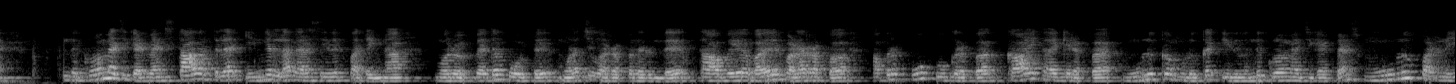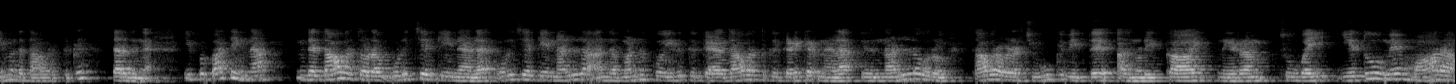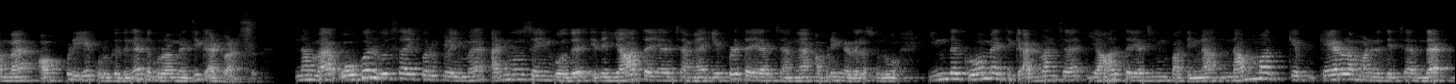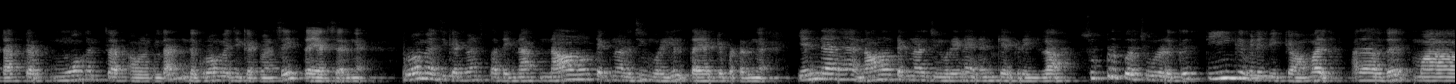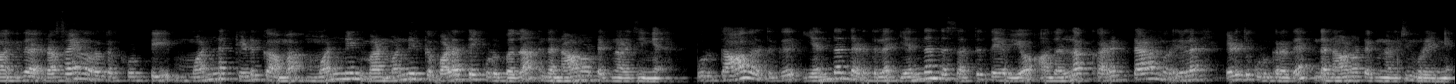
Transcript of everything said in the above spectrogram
இந்த குரோமேஜிக் அட்வான்ஸ் தாவரத்துல எங்கெல்லாம் வேலை செய்யுதுன்னு பாத்தீங்கன்னா ஒரு விதை போட்டு முளைச்சு வர்றப்பல இருந்து தா வே- வயல் வளர்றப்ப அப்புறம் பூ பூக்குறப்ப காய் காய்க்கிறப்ப முழுக்க முழுக்க இது வந்து குரோ மேஜிக் அட்வான்ஸ் முழு பலனையும் அந்த தாவரத்துக்கு தருதுங்க. இப்போ பாத்தீங்கன்னா இந்த தாவரத்தோட ஒளிச்சேர்க்கையினால ஒளிச்சேர்க்கை நல்ல அந்த மண்ணுக்கும் இதுக்கு கெ- தாவரத்துக்கு கிடைக்கிறதுனால இது நல்ல ஒரு தாவர வளர்ச்சி ஊக்குவித்து அதனுடைய காய் நிறம் சுவை எதுவுமே மாறாம அப்படியே கொடுக்குதுங்க இந்த குரோ மேஜிக் அட்வான்ஸ் நம்ம ஒவ்வொரு விவசாய பொருட்களையுமே அறிமுகம் செய்யும் போது இதை யார் தயாரிச்சாங்க எப்படி தயாரிச்சாங்க அப்படிங்கறதெல்லாம் சொல்லுவோம். இந்த குரோமேஜிக் அட்வான்ஸை யார் தயாரிச்சீங்கன்னு பாத்தீங்கன்னா நம்ம கே- கேரள மாநிலத்தை சேர்ந்த டாக்டர் மோகன் சார் அவர்கள் தான் இந்த குரோமேஜிக் அட்வான்ஸை தயாரிச்சாருங்க. ப்ரோமேஜிக் அட்வான்ஸ் பார்த்தீங்கன்னா நானோ டெக்னாலஜி முறையில் தயாரிக்கப்பட்டதுங்க. என்னங்க நானோ டெக்னாலஜி முறைன்னா என்னன்னு கேட்குறீங்களா சுற்றுப்புற சூழலுக்கு தீங்கு விளைவிக்காமல் அதாவது இதை ரசாயன உரத்தை கொட்டி மண்ணை கெடுக்காம மண்ணின் மண்- மண்ணிற்கு வளத்தை கொடுப்பதுதான் இந்த நானோ டெக்னாலஜிங்க ஒரு தாவரத்துக்கு எந்தெந்த இடத்துல எந்தெந்த சத்து தேவையோ அதெல்லாம் கரெக்டான முறையில் எடுத்து கொடுக்கறது இந்த நானோ டெக்னாலஜி முறைங்க.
